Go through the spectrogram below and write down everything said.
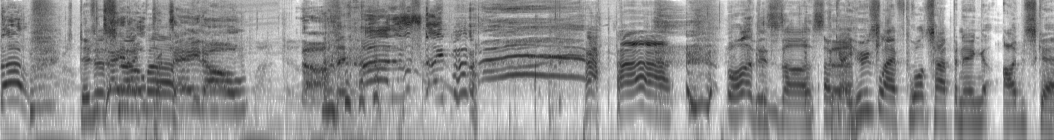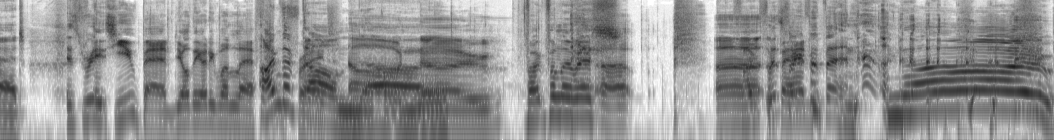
No! There's a Potato, sniper. potato! ah, there's a sniper. What a disaster. Okay, who's left? What's happening? I'm scared. It's Rit- It's you, Ben. You're the only one left. I'm the. afraid. Oh no. Oh no. Vote for Lewis. Uh, Uh, for let's Ben. wait for Ben. no.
